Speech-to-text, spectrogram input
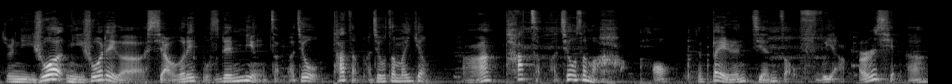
就是你说你说这个小俄狄浦斯这命怎么就他怎么就这么硬啊？他怎么就这么好？这被人捡走抚养，而且呢，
